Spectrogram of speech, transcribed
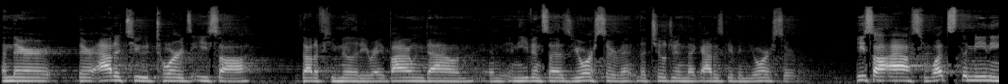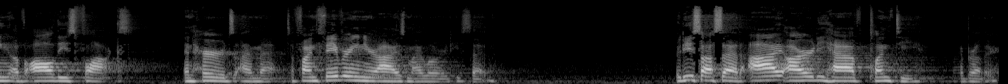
And their, their attitude towards Esau out of humility, right? Bowing down, and, and even says, Your servant, the children that God has given your servant. Esau asks, What's the meaning of all these flocks and herds I met? To find favor in your eyes, my Lord, he said. But Esau said, I already have plenty, my brother.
